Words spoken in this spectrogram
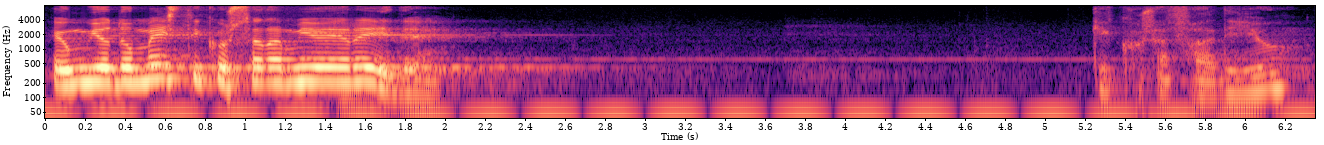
e un mio domestico sarà mio erede. Che cosa fa Dio?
